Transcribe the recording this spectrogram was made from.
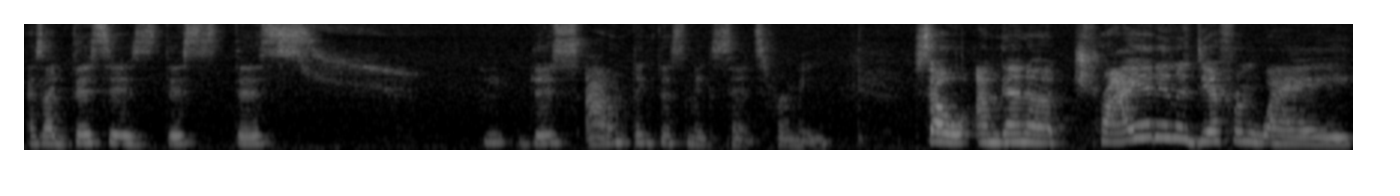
I was like, this is, this, this, this, I don't think this makes sense for me. So I'm going to try it in a different way.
